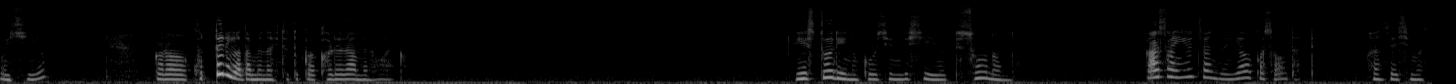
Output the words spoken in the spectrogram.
美味しいよ。だからこってりがダメな人とかカレーラーメンの方がいいかも。えストーリーの更新嬉しいよってそうなんだ。母さんゆうちゃんずん。ようこそ。だって。反省します。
